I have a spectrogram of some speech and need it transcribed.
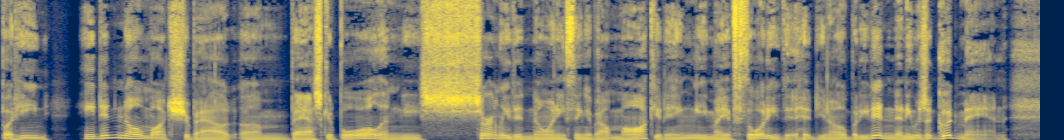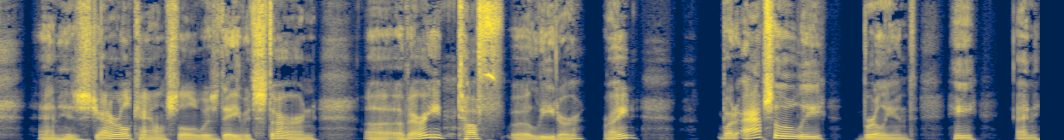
but he he didn't know much about um, basketball, and he certainly didn't know anything about marketing. He may have thought he did, you know, but he didn't. And he was a good man. And his general counsel was David Stern, uh, a very tough uh, leader, right? But absolutely brilliant. He and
